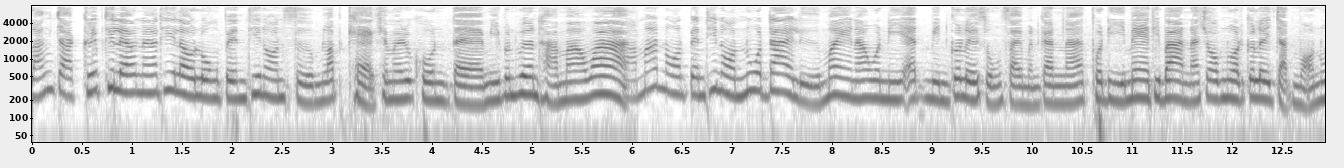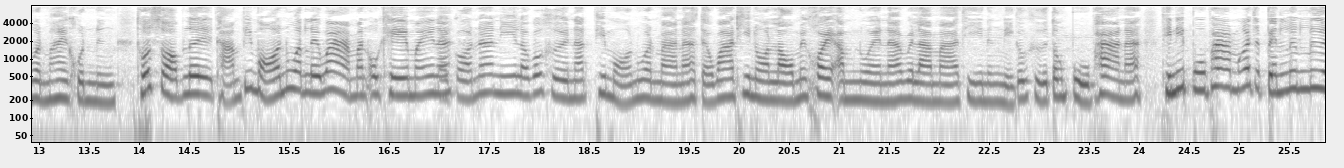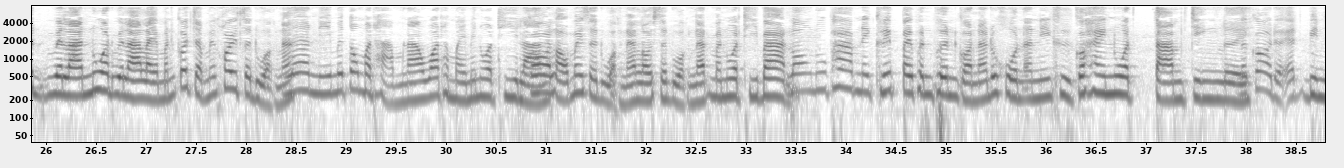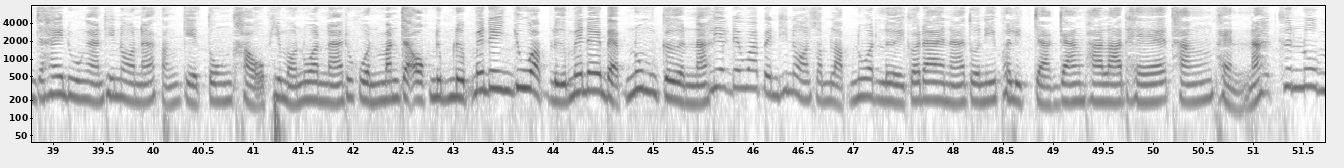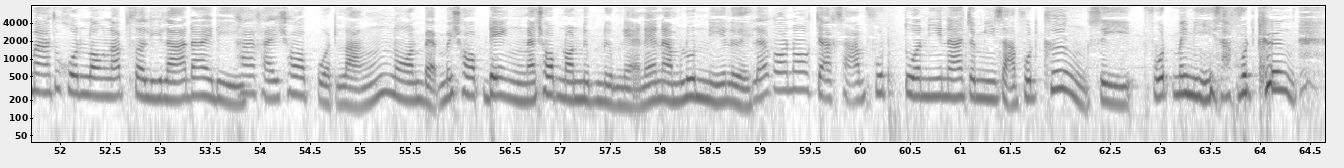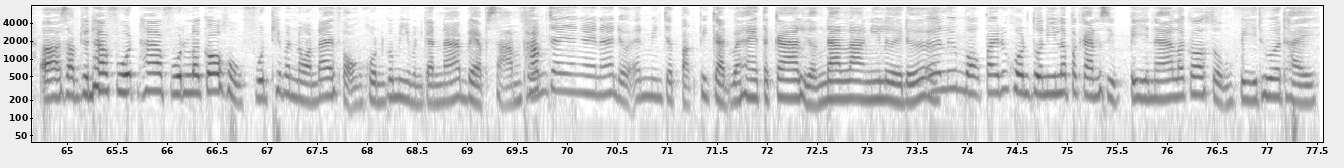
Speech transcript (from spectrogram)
หลังจากคลิปที่แล้วนะที่เราลงเป็นที่นอนเสริมรับแขกใช่ไหมทุกคน แต่มีเพื่อนๆถามมาว่า สามารถนอนเป็นที่นอนนวดได้หรือไม่นะ วันนี้แอดมินก็เลยสงสัยเหมือนกันนะ พอดีแม่ที่บ้านนะ ชอบนวดก็เลยจัดหมอนวดมาให้คนหนึงทดสอบเลยถามพี่หมอนวดเลยว่ามันโอเคไหมนะก่อนหน้านี้เราก็เคยนัดพี่หมอนวดมานะ แต่ว่าที่นอนเราไม่ค่อยอำนวยนะ เวลามาทีหนึ่งนี่ก็คือต้องปูผ้านะ ทีนี้ปูผ้ามันก็จะเป็นลื่นๆเวลานวดเวลาอะไรมันก็จะไม่ค่อยสะดวกนะและอันนี้ไม่ต้องมาถามนะว่าทำไมไม่นวดที่ร้านก็เราไม่สะดวกนะ เราสะดวกนัดมานวดที่บ้าน ลองดูภาพในคลิปไปเพลินๆก่อนนะทุกคนอันนี้คือก็ให้นวด ตามจริงเลย แล้วก็เดี๋ยวแอดบินจะให้ดูงานที่นอนนะ สังเกตตรงเข่าพี่หมอนวดนะ ทุกคนมันจะออกหนึบๆไม่ได้ยวบหรือไม่ได้แบบนุ่มเกินนะ เรียกได้ว่าเป็นที่นอนสำหรับนวดเลยก็ได้นะ ตัวนี้ผลิตจากยางพาราแท้ทั้งแผ่นนะ ขึ้นรูปมาทุกคนรองรับสรีระได้ดี ถ้าใครชอบปวดหลังนอนแบบไม่ชอบเด้งนะ ชอบนอนหนึบๆเนี่ยแนะนำรุ่นนี้เลย แล้วก็นอกจาก 3 ฟุตตัวนี้นะ จะมี 3 ฟุตครึ่ง 4 ฟุตไม่มี 3 ฟุตครึ่งเอ่อ3.5ฟุต 5 ฟุตแล้วก็ 6 ฟุตที่มันนอนได้2คนก็มีเหมือนกันนะ แบบ3พับใจยังไงนะ เดี๋ยวแอดมินจะปักพิกัดไว้ให้ตะกร้าเหลืองด้านล่างนี้เลยเด้อเออลืมบอกไปทุกคนตัวนี้รับประกัน 10 ปีนะ แล้วก็ส่งฟรีทั่วไทย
